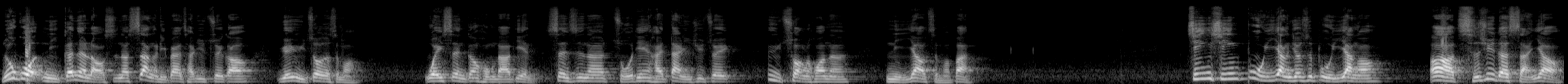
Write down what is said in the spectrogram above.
如果你跟着老师呢，上个礼拜才去追高元宇宙的什么威盛跟宏达电，甚至呢，昨天还带你去追预创的话呢？你要怎么办？金星不一样就是不一样哦，啊，持续的闪耀，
